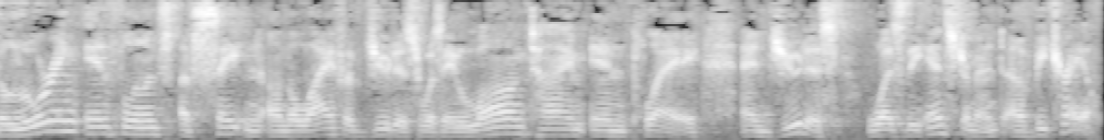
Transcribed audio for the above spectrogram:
the luring influence of Satan on the life of Judas was a long time in play, and Judas was the instrument of betrayal.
